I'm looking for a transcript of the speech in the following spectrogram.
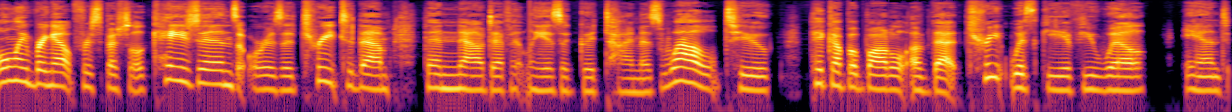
only bring out for special occasions or is a treat to them, then now definitely is a good time as well to pick up a bottle of that treat whiskey, if you will, and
